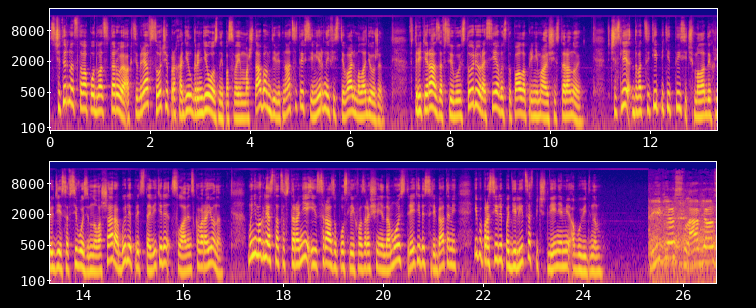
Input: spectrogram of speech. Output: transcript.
С 14 по 22 октября в Сочи проходил грандиозный по своим масштабам 19-й Всемирный фестиваль молодежи. В третий раз за всю его историю Россия выступала принимающей стороной. В числе 25 тысяч молодых людей со всего земного шара были представители Славянского района. Мы не могли остаться в стороне и сразу после их возвращения домой встретились с ребятами и попросили поделиться впечатлениями об увиденном. Ривьос, Лавьос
